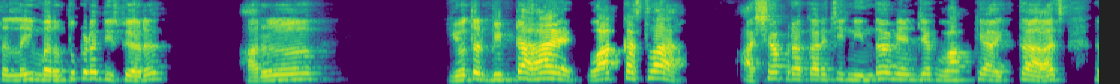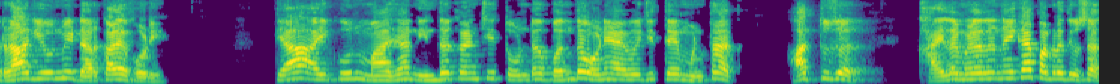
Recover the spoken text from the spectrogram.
तर लई मरतुकडं दिसतोय अरे. अरे ह्यो तर बिबटा हाय. वाघ कसला? अशा प्रकारची निंदा व्यंजक वाक्य ऐकताच राग येऊन मी डरकाळ्या फोडी. त्या ऐकून माझ्या निंदकांची तोंड बंद होण्याऐवजी ते म्हणतात हात तुझं. खायला मिळालं नाही काय पंधरा दिवसात?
